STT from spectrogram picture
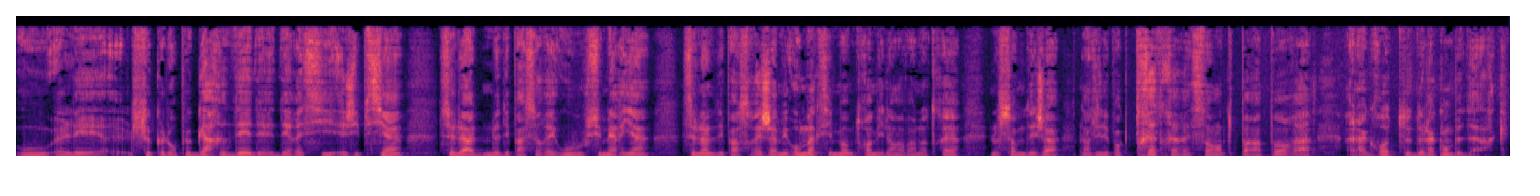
ou les, ce que l'on peut garder des, des, récits égyptiens, cela ne dépasserait, ou sumériens, cela ne dépasserait jamais au maximum 3000 ans avant notre ère. Nous sommes déjà dans une époque très très récente par rapport à, à la grotte de la Combe d'Arc.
